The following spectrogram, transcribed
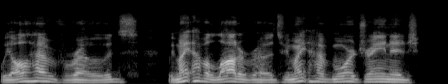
we all have roads, we might have a lot of roads, we might have more drainage.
